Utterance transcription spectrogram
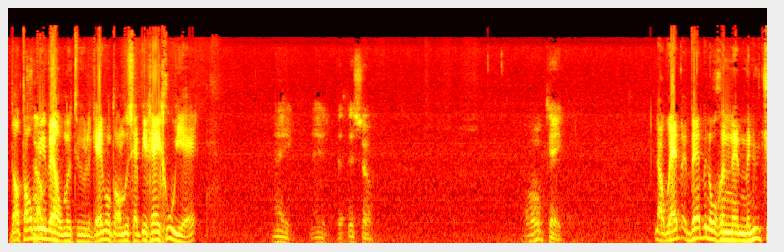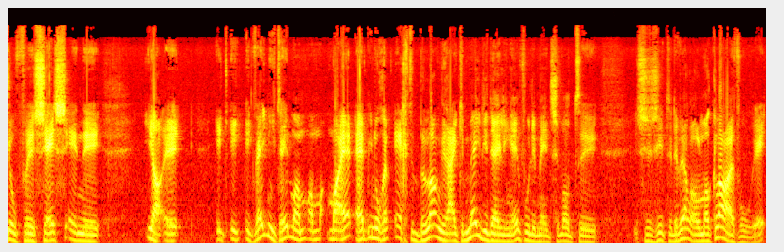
Dat dan Zo. weer wel natuurlijk, hè. Want anders heb je geen goeie, hè. nee, nee, dat is zo. Oké. Nou, we hebben, we hebben nog een eh, minuutje of eh, zes. En eh, ja, eh, ik, ik, ik weet niet, hè, maar, maar, maar heb, je nog een echt belangrijke mededeling hè, voor de mensen? Want eh, ze zitten er wel allemaal klaar voor, hè?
